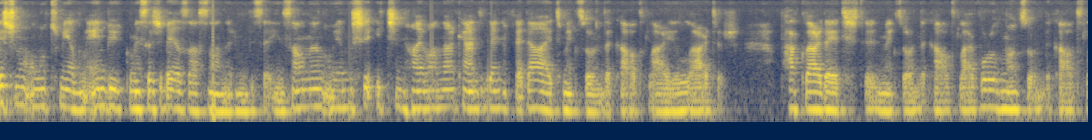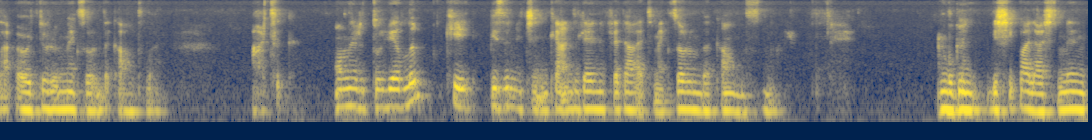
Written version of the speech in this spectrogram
Ve şunu unutmayalım, en büyük mesajı beyaz aslanların bize. İnsanlığın uyanışı için hayvanlar kendilerini feda etmek zorunda kaldılar yıllardır. Parklarda yetiştirilmek zorunda kaldılar, vurulmak zorunda kaldılar, öldürülmek zorunda kaldılar. Artık onları duyalım ki bizim için kendilerini feda etmek zorunda kalmasınlar. Bugün bir şey paylaştım. Benim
